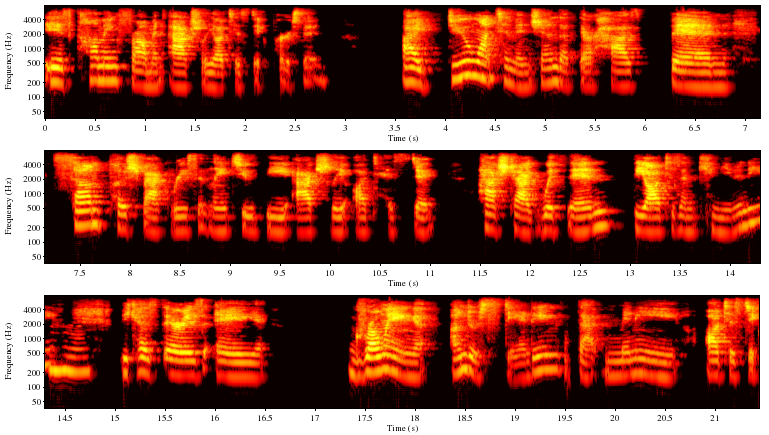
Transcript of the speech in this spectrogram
is coming from an actually autistic person. I do want to mention that there has been some pushback recently to the actually autistic hashtag within the autism community Mm-hmm. because there is a growing understanding that many autistic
